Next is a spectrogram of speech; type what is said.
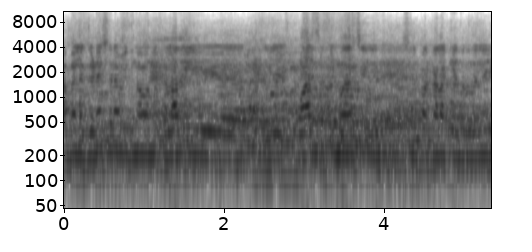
ಆಮೇಲೆ ಗಣೇಶನ ವಿಘ್ನವನ್ನು ಕಲಾದಿ ವಾಲ್ಮೀಕಿ ಮಹರ್ಷಿ ಶಿಲ್ಪಕಲಾ ಕೇಂದ್ರದಲ್ಲಿ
